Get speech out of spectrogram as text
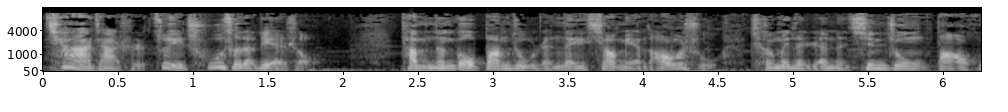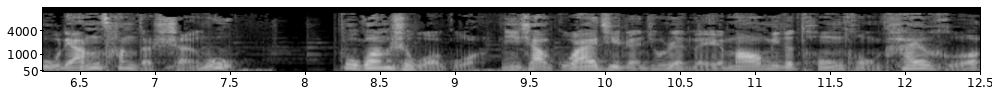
恰恰是最出色的猎手，它们能够帮助人类消灭老鼠，成为了人们心中保护粮仓的神物。不光是我国，你像古埃及人就认为猫咪的瞳孔开合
